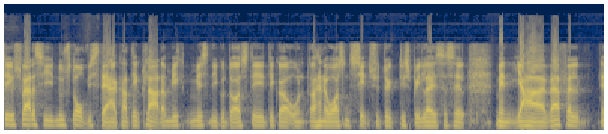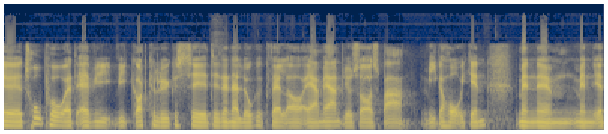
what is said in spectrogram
det er jo svært at sige, nu står vi stærkere. Det er jo klart, at mi- miste Nico Doss, det, det gør ondt, og han er jo også en sindssygt dygtig spiller i sig selv. Men jeg har i hvert fald øh, tro på, at, at vi, vi godt kan lykkes til, til den her lukkede kval, og RMR'en bliver så også bare mega hård igen. Men, øhm, men jeg,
